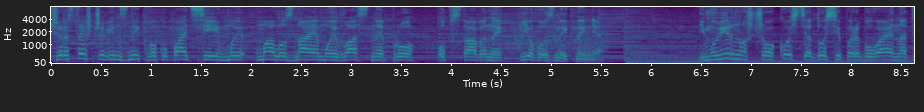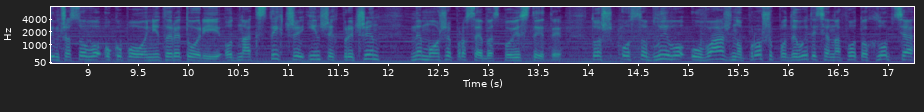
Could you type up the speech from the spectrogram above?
Через те, що він зник в окупації, ми мало знаємо і власне про обставини його зникнення. Ймовірно, що Костя досі перебуває на тимчасово окупованій території, однак з тих чи інших причин не може про себе сповістити. Тож особливо уважно прошу подивитися на фото хлопця,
